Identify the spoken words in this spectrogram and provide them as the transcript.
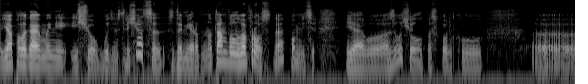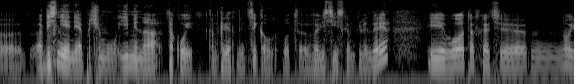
Я полагаю, мы не еще будем встречаться с Дамером, но там был вопрос, да, помните? Я его озвучивал, поскольку э, объяснение, почему именно такой конкретный цикл вот в авестийском календаре, и его, так сказать, э, ну,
